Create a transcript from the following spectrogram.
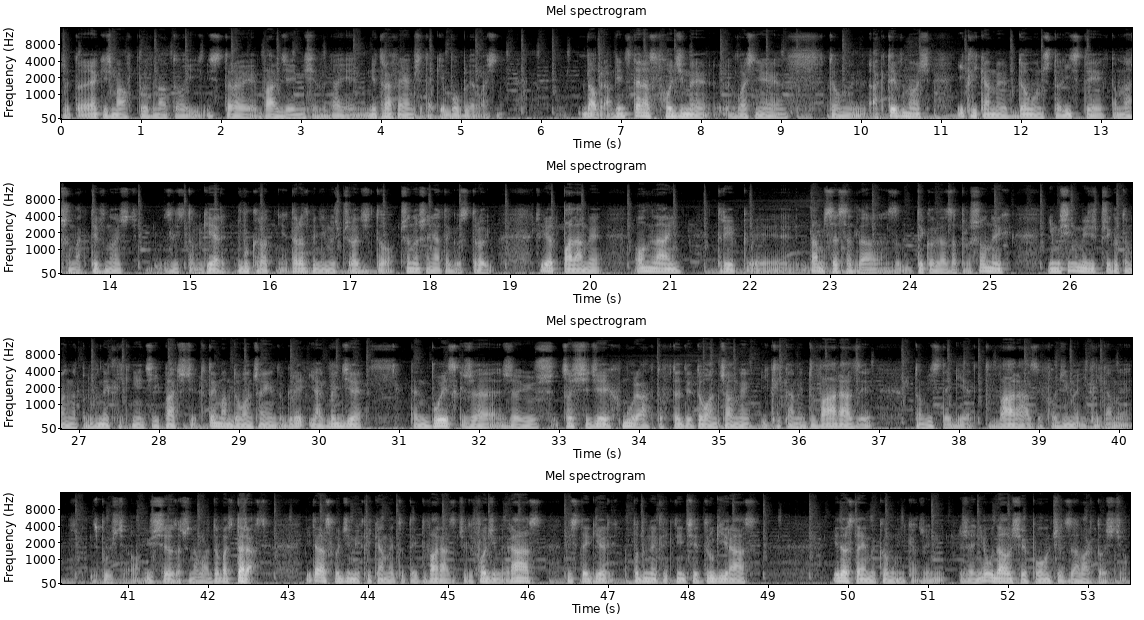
że to jakiś ma wpływ na to i, i stroje bardziej mi się wydaje, nie trafiają się takie buble właśnie. Dobra, więc teraz wchodzimy właśnie w tą aktywność i klikamy w dołącz do listy, w tą naszą aktywność z listą gier dwukrotnie. Teraz będziemy już przechodzić do przenoszenia tego stroju. Czyli odpalamy online, tryb, y, tam sesja dla, tylko dla zaproszonych i musimy mieć już przygotowane na podwójne kliknięcie i patrzcie, tutaj mam dołączanie do gry i jak będzie ten błysk, że, że już coś się dzieje w chmurach, to wtedy dołączamy i klikamy dwa razy tą listę gier. Dwa razy wchodzimy i klikamy. Spójrzcie, o, już się zaczyna ładować. Teraz! I teraz wchodzimy i klikamy tutaj dwa razy, czyli wchodzimy raz, listę gier, podwójne kliknięcie, drugi raz i dostajemy komunikat, że, że nie udało się połączyć z zawartością.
